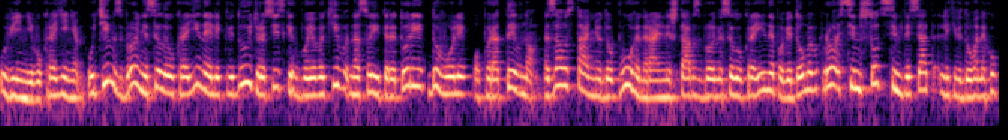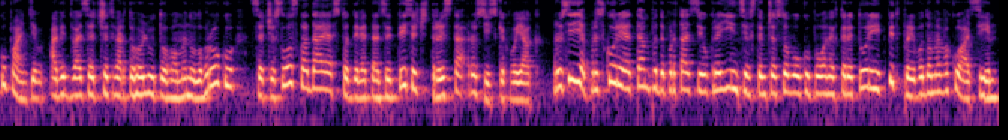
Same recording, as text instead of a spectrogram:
у війні в Україні. Утім, збройні сили України ліквідують російських бойовиків на своїй території доволі оперативно. За останню добу Генеральний штаб збройних сил України повідомив про 770 ліквідованих окупантів. А від 24 лютого минулого року це число складає 119 тисяч 300 російських вояк. Росія прискорює темпи депортації українців з тимчасово окупованих територій під приводом евакуації.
